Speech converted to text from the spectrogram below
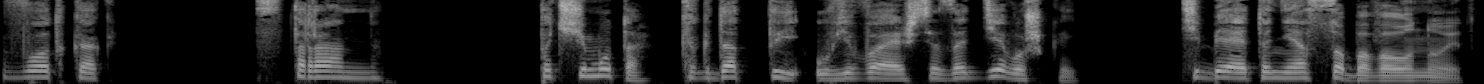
Вот как. Странно. Почему-то, когда ты увиваешься за девушкой, тебя это не особо волнует.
